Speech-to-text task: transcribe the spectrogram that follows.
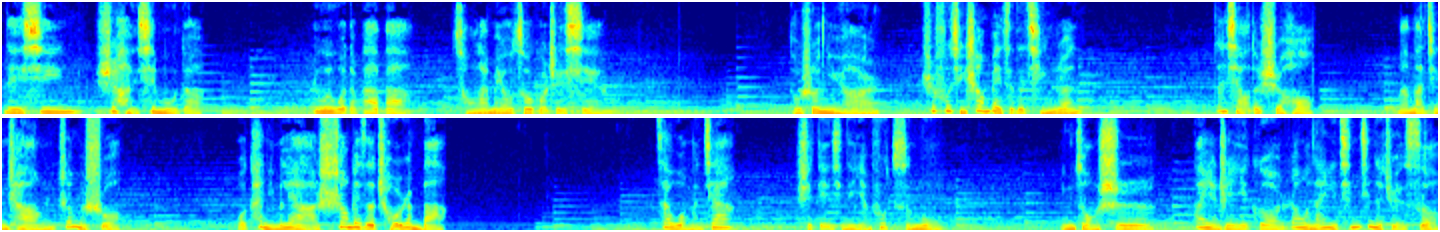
内心是很羡慕的，因为我的爸爸从来没有做过这些。都说女儿。是父亲上辈子的情人，但小的时候，妈妈经常这么说：“我看你们俩是上辈子的仇人吧。”在我们家，是典型的严父慈母。您总是扮演着一个让我难以亲近的角色，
